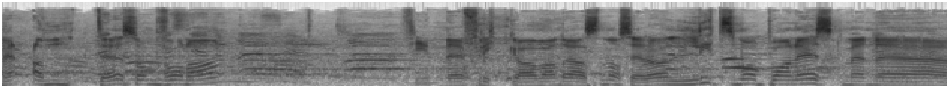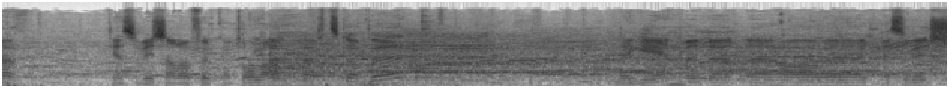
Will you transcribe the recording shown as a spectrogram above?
med Ante som fornavn. Fin flikke av Andreassen. Og så er det litt småpanisk, men Nesovic har full kontroll av vertskapet. Legger inn, men den har Knesovic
